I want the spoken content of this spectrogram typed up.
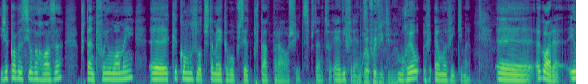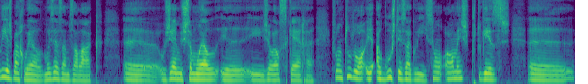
E Jacob da Silva Rosa, portanto, foi um homem uh, que, como os outros, também acabou por ser deportado para Auschwitz. Portanto, é diferente. Morreu, foi vítima. Morreu, é uma vítima. Uh, agora, Elias Barruel, Moisés Amzalak, Uh, os gêmeos Samuel uh, e Joel Sequerra, foram tudo Augusto Ezagui, são homens portugueses, uh,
